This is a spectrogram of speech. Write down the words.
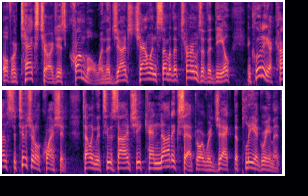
over tax charges crumble when the judge challenged some of the terms of the deal, including a constitutional question, telling the two sides she cannot accept or reject the plea agreement.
